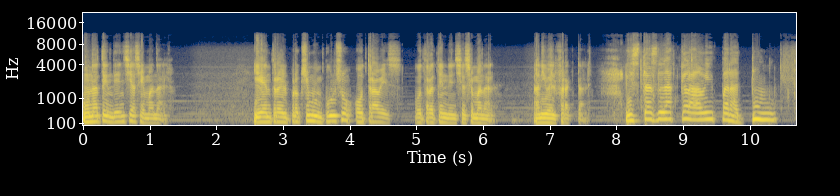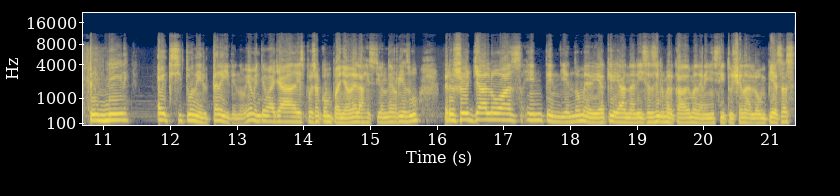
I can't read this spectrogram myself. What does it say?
una tendencia semanal. Y dentro del próximo impulso, otra vez, otra tendencia semanal a nivel fractal. Esta es la clave para tú tener éxito en el trading. Obviamente vaya después acompañado de la gestión de riesgo, pero eso ya lo vas entendiendo a medida que analizas el mercado de manera institucional, lo empiezas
